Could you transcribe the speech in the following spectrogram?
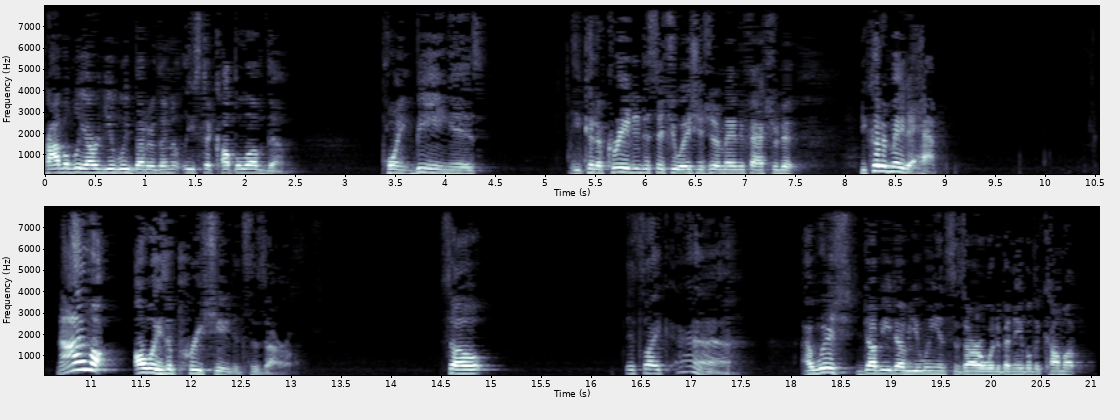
Probably arguably better than at least a couple of them. Point being is, he could have created a situation, should have manufactured it. He could have made it happen. Now, I'm always appreciated Cesaro. So, it's like, ah, I wish WWE and Cesaro would have been able to come up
